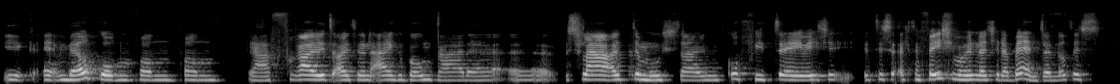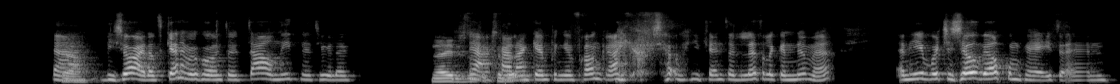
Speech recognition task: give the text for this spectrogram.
je, een welkom van, van ja, fruit uit hun eigen boomgaarden, eh, sla uit de moestuin, koffie, thee, weet je. Het is echt een feestje voor hun dat je daar bent. En dat is ja, Ja. bizar. Dat kennen we gewoon totaal niet natuurlijk. nee, dus dat, Ja, ik ga naar een camping in Frankrijk of zo. Je bent er letterlijk een nummer. En hier word je zo welkom geheten. En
